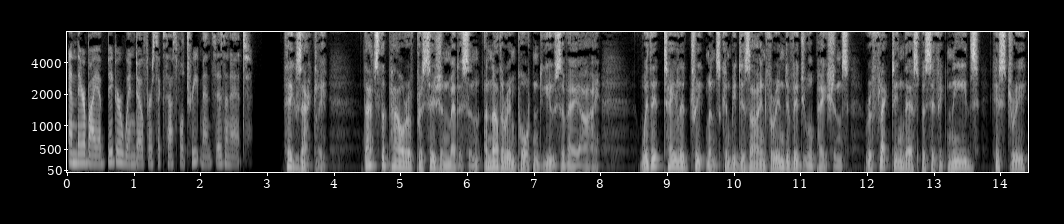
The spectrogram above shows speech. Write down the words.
and thereby a bigger window for successful treatments, isn't it? Exactly. That's the power of precision medicine, another important use of AI. With it, tailored treatments can be designed for individual patients, reflecting their specific needs, history,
